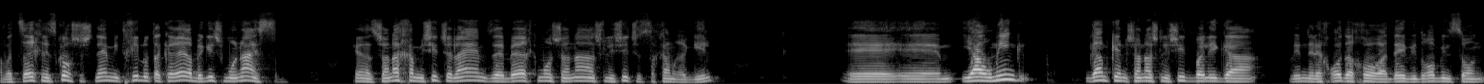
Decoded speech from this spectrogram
אבל צריך לזכור ששניהם התחילו את הקריירה בגיל 18. כן, אז שנה חמישית שלהם זה בערך כמו שנה שלישית של שחקן רגיל. אה, יאו מינג, גם כן שנה שלישית בליגה, ואם נלך עוד אחורה, דיוויד רובינסון,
